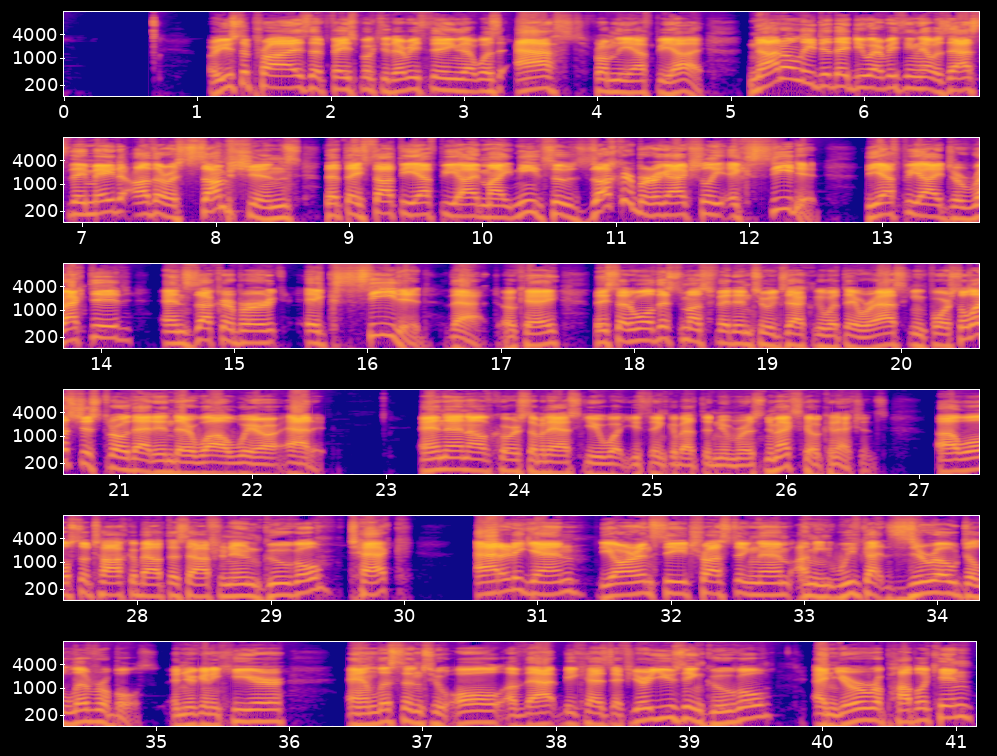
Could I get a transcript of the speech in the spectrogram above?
Are you surprised that Facebook did everything that was asked from the FBI? Not only did they do everything that was asked, they made other assumptions that they thought the FBI might need. So Zuckerberg actually exceeded. The FBI directed and Zuckerberg exceeded that. Okay. They said, well, this must fit into exactly what they were asking for. So let's just throw that in there while we are at it. And then, of course, I'm going to ask you what you think about the numerous New Mexico connections. Uh, we'll also talk about this afternoon Google, tech, at it again, the RNC trusting them. I mean, we've got zero deliverables, and you're going to hear and listen to all of that because if you're using Google and you're a Republican,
